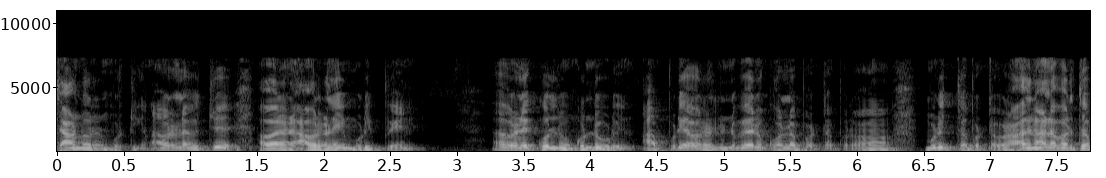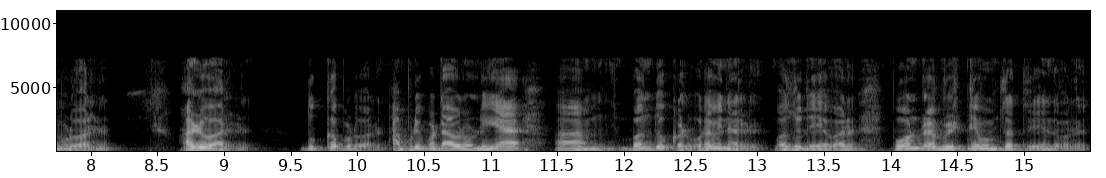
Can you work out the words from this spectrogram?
சாண்டூரன் முஷ்டிகன் அவர்களை வச்சு அவர் அவர்களை முடிப்பேன். அவர்களை கொல்லு கொண்டு விடுவேன். அப்படி அவர்கள் ரெண்டு பேரும் கொல்லப்பட்டப்புறம் முடித்தப்பட்டப்புறம் அதனால் வருத்தப்படுவார்கள். அழுவார்கள். துக்கப்படுவார் அப்படிப்பட்ட அவருடைய பந்துக்கள் உறவினர்கள் வசுதேவர் போன்ற விஷ்ணு வம்சத்தை சேர்ந்தவர்கள்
